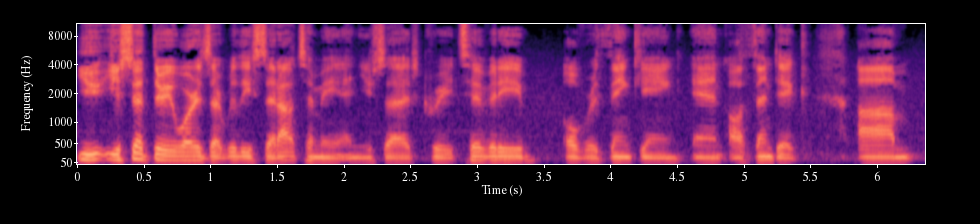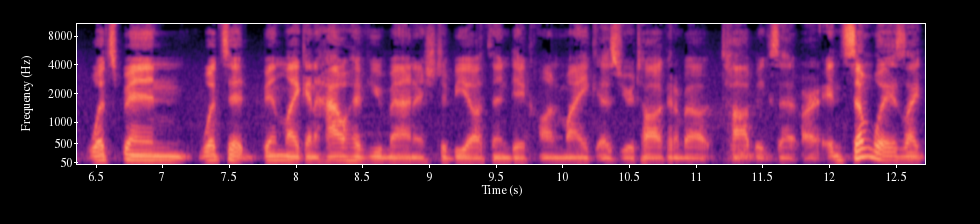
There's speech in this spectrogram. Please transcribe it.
you you said three words that really stood out to me and you said creativity overthinking and authentic. Um what's been what's it been like and how have you managed to be authentic on mic as you're talking about topics that are in some ways like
